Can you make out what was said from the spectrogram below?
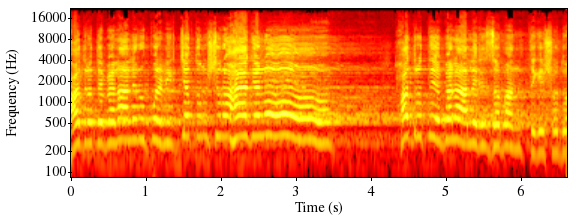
হজরতে বেলালের উপরে নির্যাতন শুরু হয়ে গেল। হজরতে বেলালের জবান থেকে শুধু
